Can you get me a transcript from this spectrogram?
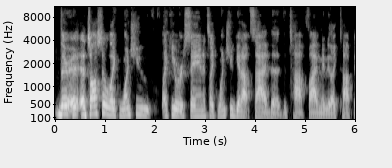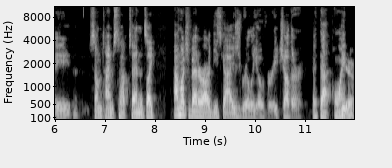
there, it's also like once you like you were saying, it's like once you get outside the the top five, maybe like top eight, sometimes top ten, it's like how much better are these guys really over each other at that point? Yeah.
